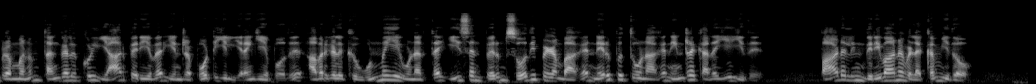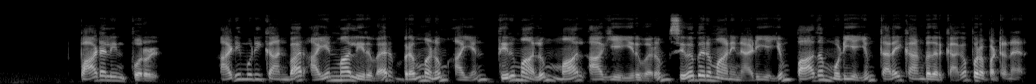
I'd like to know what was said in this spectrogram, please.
பிரம்மனும் தங்களுக்குள் யார் பெரியவர் என்ற போட்டியில் இறங்கிய போது அவர்களுக்கு உண்மையை உணர்த்த ஈசன் பெரும் சோதிப்பிழம்பாக நெருப்புத் தூணாக நின்ற கதையே இது. பாடலின் விரிவான விளக்கம் இதோ. பாடலின் பொருள். அடிமுடி காண்பார் அயன்மால் இருவர் பிரம்மனும் அயன் திருமாலும் மால் ஆகிய இருவரும் சிவபெருமானின் அடியையும் பாதம் முடியையும் தரை காண்பதற்காக புறப்பட்டனர்.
